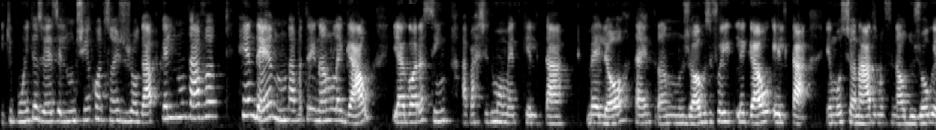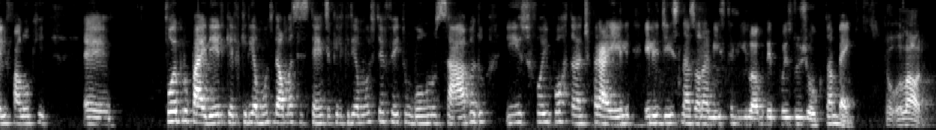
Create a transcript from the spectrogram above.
e que muitas vezes ele não tinha condições de jogar porque ele não estava rendendo, não estava treinando legal, e agora sim, a partir do momento que ele está melhor, está entrando nos jogos, e foi legal ele tá emocionado no final do jogo, ele falou que é, foi para o pai dele, que ele queria muito dar uma assistência, que ele queria muito ter feito um gol no sábado, e isso foi importante para ele. Ele disse na zona mista ali logo depois do jogo também. Ô, Laura,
